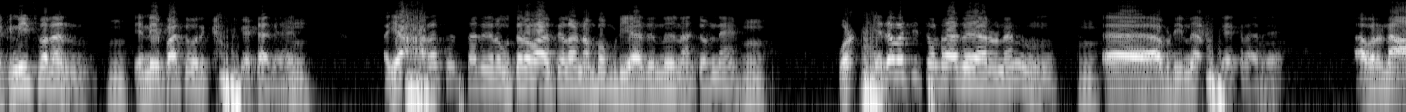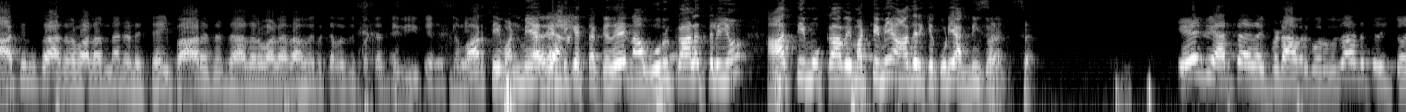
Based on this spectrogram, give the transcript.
அக்னீஸ்வரன் என்னை பார்த்து ஒரு கேள்வி கேட்டாரு. ஐயா அரசு தருகிற உத்தரவாதத்தை எல்லாம் நம்ப முடியாதுன்னு நான் சொன்னேன். எதை வச்சு சொல்றாரு அருணன்? அப்படின்னு அவர் கேக்குறாரு. அவரை நான் அதிமுக ஆதரவாளர் தான் நினைச்சேன். இப்ப ஆர்எஸ்எஸ் ஆதரவாளராக இருக்கிறது இப்பதான் தெரியுது இந்த வார்த்தை வன்மையா கண்டிக்கத்தக்கது. நான் ஒரு காலத்திலையும் அதிமுகவை மட்டுமே ஆதரிக்கக்கூடிய அக்னீஸ்வரன். சார் கேள்வி அர்த்தம் இப்ப நான் அவருக்கு ஒரு உதாரணத்தை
